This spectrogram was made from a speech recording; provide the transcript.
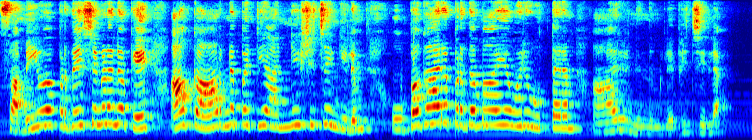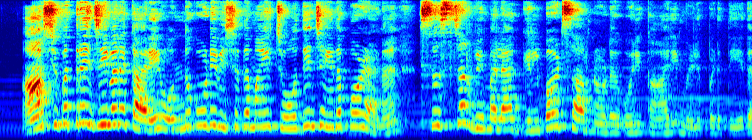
സമീപ പ്രദേശങ്ങളിലൊക്കെ ആ കാറിനെ പറ്റി അന്വേഷിച്ചെങ്കിലും ഉപകാരപ്രദമായ ഒരു ഉത്തരം ആരിൽ നിന്നും ലഭിച്ചില്ല. ആശുപത്രി ജീവനക്കാരെ ഒന്നുകൂടി വിശദമായി ചോദ്യം ചെയ്തപ്പോഴാണ് സിസ്റ്റർ വിമല ഗിൽബർട്ട് സാറിനോട് ഒരു കാര്യം വെളിപ്പെടുത്തിയത്.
